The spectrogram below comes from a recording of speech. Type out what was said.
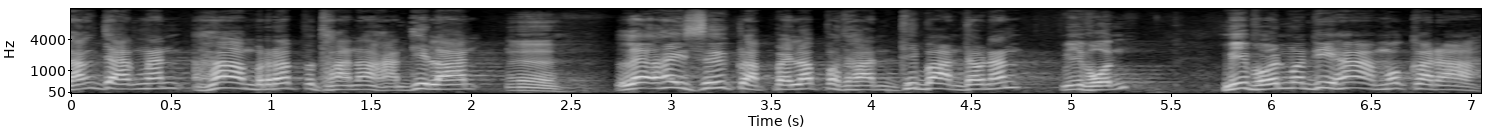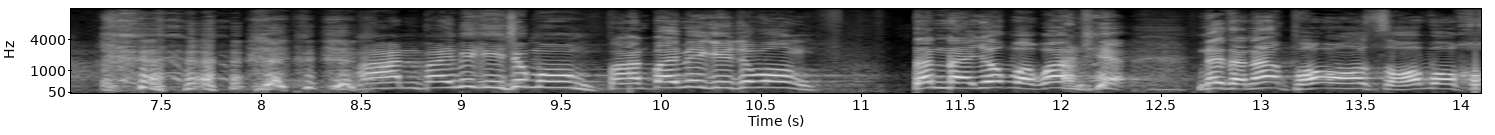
หลังจากนั้นห้ามรับประทานอาหารที่ร้าน เออ และให้ซื้อกลับไปรับประทานที่บ้านเท่านั้น มีผล มีผลวันที่ 5 มกราผ่านไปไม่กี่ชั่วโมง ผ่านไปไม่กี่ชั่วโมงท่านนายกบอกว่าเนี่ยในฐานะพอสบค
